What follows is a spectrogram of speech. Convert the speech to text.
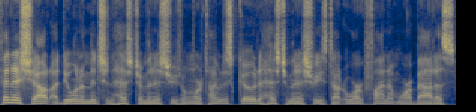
finish out, I do want to mention Hester Ministries one more time. Just go to hesterministries.org, find out more about us.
